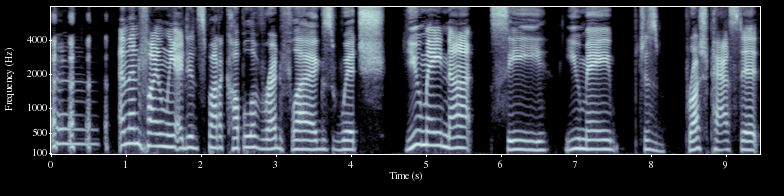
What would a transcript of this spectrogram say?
And then finally, I did spot a couple of red flags, which you may not see. You may just brush past it.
